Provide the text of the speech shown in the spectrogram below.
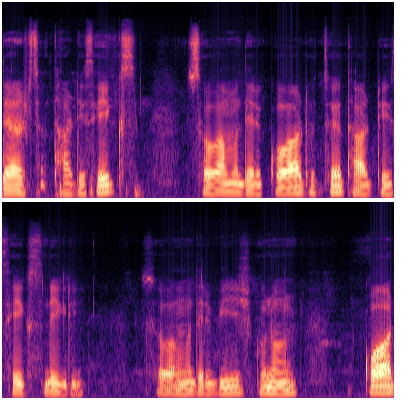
that's thirty six so আমাদের কোয়াট হচ্ছে থার্টি সিক্স ডিগ্রি সো আমাদের বিশ গুণন কট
